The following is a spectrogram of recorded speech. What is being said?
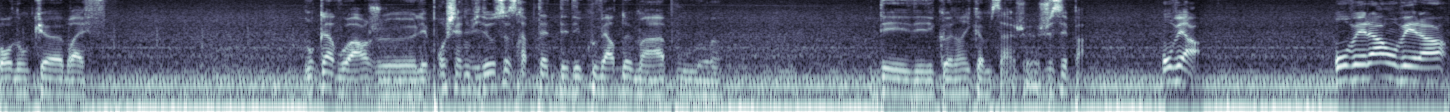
Bon, donc, bref. Donc à voir, les prochaines vidéos, ce sera peut-être des découvertes de map ou des, conneries comme ça, je, je sais pas. On verra. On verra, on verra.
